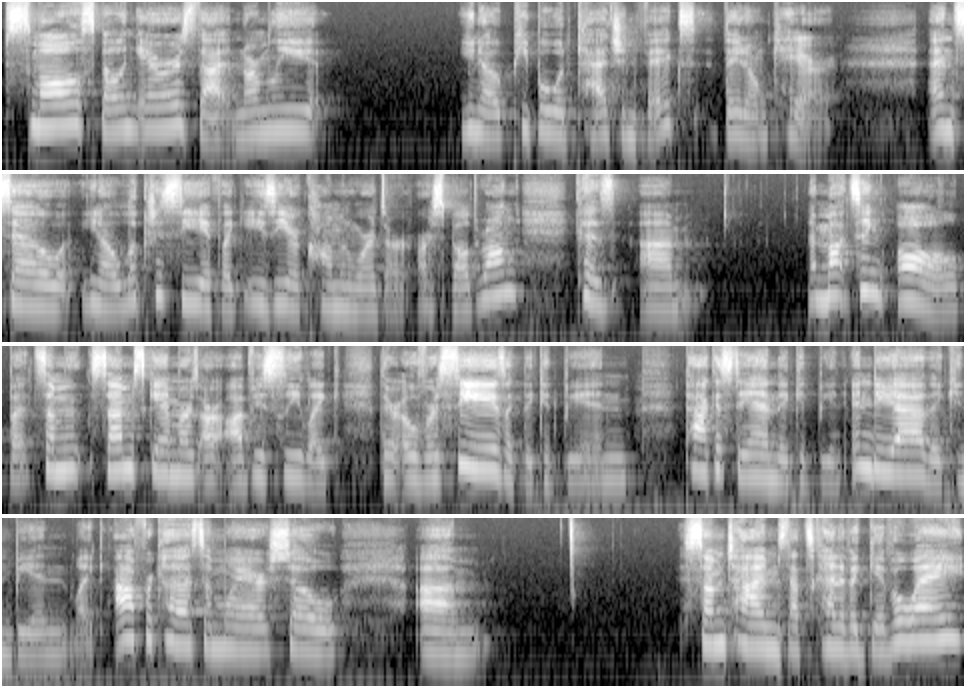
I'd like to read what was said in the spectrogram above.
small spelling errors that normally, you know, people would catch and fix, they don't care. And so, you know, look to see if like easy or common words are, are spelled wrong. Because um, I'm not saying all, but some some scammers are obviously like they're overseas, like they could be in Pakistan, they could be in India, they can be in like Africa somewhere. So um, sometimes that's kind of a giveaway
